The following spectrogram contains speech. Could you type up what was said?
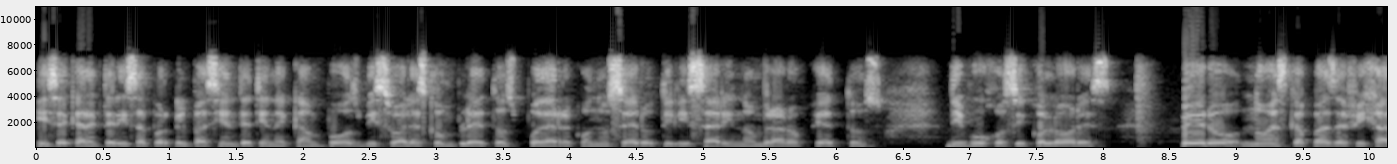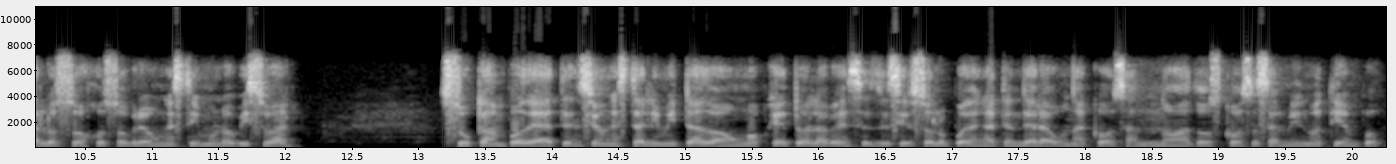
y se caracteriza porque el paciente tiene campos visuales completos, puede reconocer, utilizar y nombrar objetos, dibujos y colores, pero no es capaz de fijar los ojos sobre un estímulo visual su campo de atención está limitado a un objeto a la vez, es decir, solo pueden atender a una cosa, no a dos cosas al mismo tiempo,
